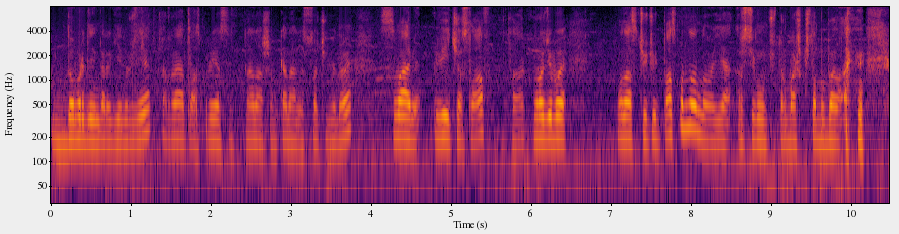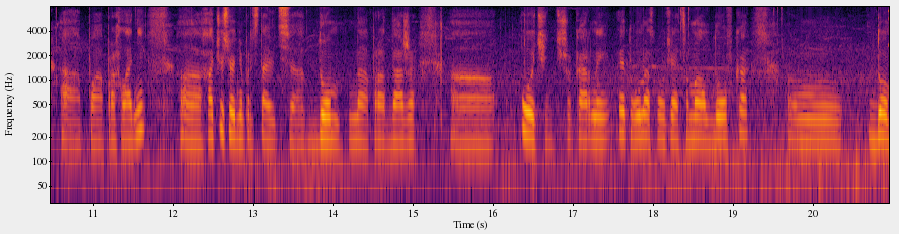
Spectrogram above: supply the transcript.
Добрый день, дорогие друзья! Рад вас приветствовать на нашем канале Сочи ВДВ. С вами Вячеслав. Так, вроде бы у нас чуть-чуть пасмурно, но я расстегнул чуть рубашку, чтобы было а, попрохладней. А, хочу сегодня представить а, дом на продаже. Очень шикарный. Это у нас получается Молдовка. Дом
